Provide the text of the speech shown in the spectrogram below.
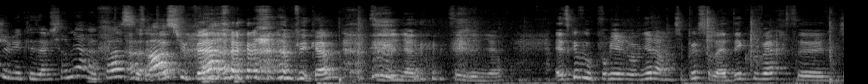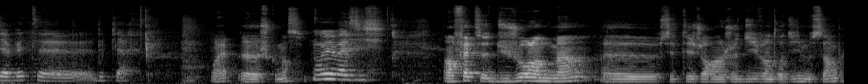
j'ai vu avec les infirmières, elles passent. Ah, Ah, super Impeccable, c'est génial, c'est génial. Est-ce que vous pourriez revenir un petit peu sur la découverte euh, du diabète euh, de Pierre? Ouais, euh, je commence. Oui, vas-y. En fait, du jour au lendemain, euh, c'était genre un jeudi, vendredi, il me semble,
